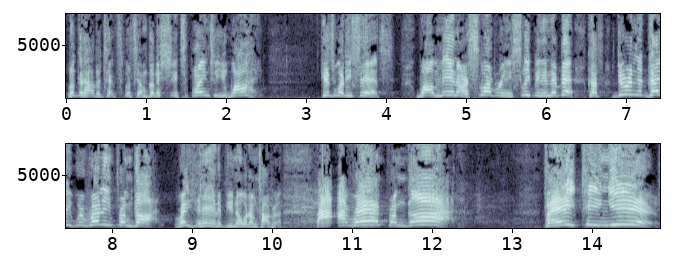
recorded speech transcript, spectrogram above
Look at how the text puts it. I'm going to explain to you why. Here's what he says. While men are slumbering and sleeping in their bed, because during the day we're running from God. Raise your hand if you know what I'm talking about. I, I ran from God for 18 years.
